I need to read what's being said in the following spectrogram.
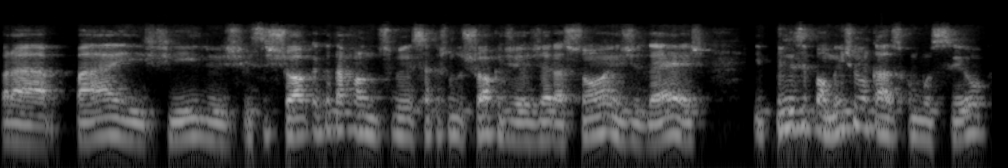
para pai, filhos, esse choque, é que eu estava falando sobre essa questão do choque de gerações, de ideias, e principalmente no caso como o seu,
